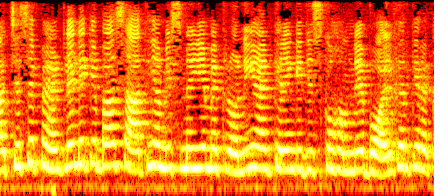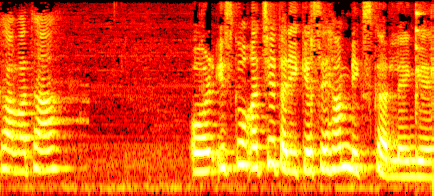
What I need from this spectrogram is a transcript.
अच्छे से फेंट लेने के बाद साथ ही हम इसमें ये मैक्रोनी ऐड करेंगे, जिसको हमने बॉईल करके रखा हुआ था। और इसको अच्छे तरीके से हम मिक्स कर लेंगे।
